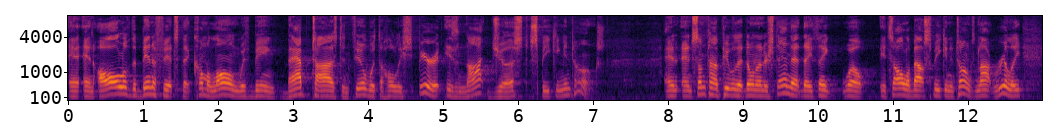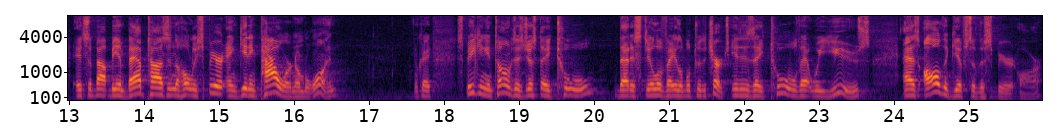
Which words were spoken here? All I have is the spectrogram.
and, and all of the benefits that come along with being baptized and filled with the Holy Spirit is not just speaking in tongues. And, and sometimes people that don't understand that, they think, well, it's all about speaking in tongues. Not really. It's about being baptized in the Holy Spirit and getting power, number one. Okay? Speaking in tongues is just a tool that is still available to the church. It is a tool that we use, as all the gifts of the Spirit are.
